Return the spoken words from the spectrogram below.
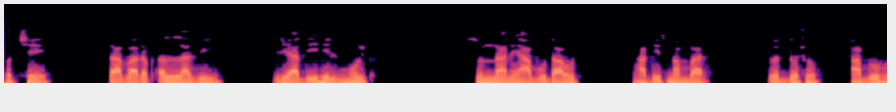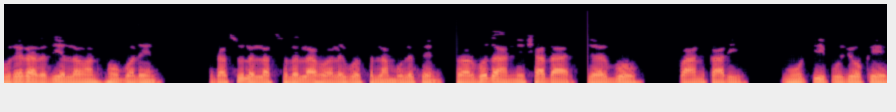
হচ্ছে তাবারক আল্লাজি রিয়াদিহিল মুল্ক। সুন্নানে আবু দাউদ, হাদিস নম্বর চোদ্দশো। আবু হুরেরা রাজি আল্লাহ বলেন রাসুল আল্লাহ সাল্লাহ আলহাম বলেছেন, সর্বদা নেশাদার জর্ব পানকারী, মূর্তি পূজকের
